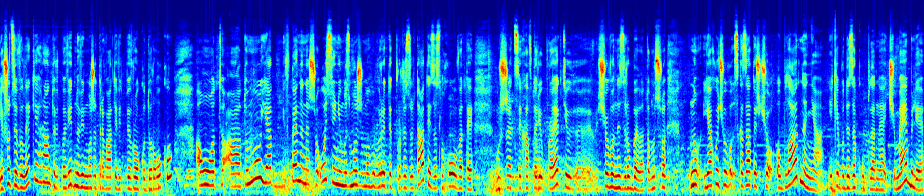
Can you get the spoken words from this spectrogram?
Якщо це великий грант, то відповідно він може тривати від півроку до року. От а тому я впевнена, що осінню ми зможемо говорити про результати і заслуховувати уже цих авторів проєктів, е, що вони зробили. Тому що ну я хочу сказати, що обладнання, яке буде закуплене, чи меблі.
